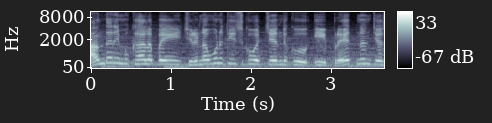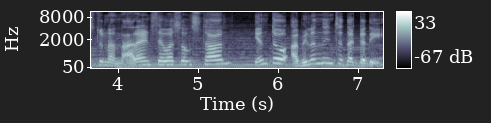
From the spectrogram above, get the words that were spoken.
అందరి ముఖాలపై చిరునవ్వును తీసుకువచ్చేందుకు ఈ ప్రయత్నం చేస్తున్న నారాయణ సేవా సంస్థాన్ ఎంతో అభినందించదగ్గది.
